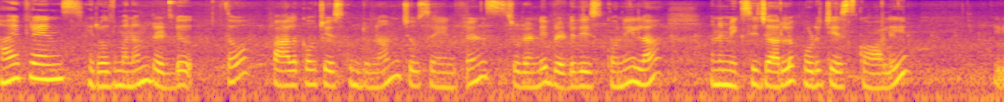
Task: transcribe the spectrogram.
హాయ్ ఫ్రెండ్స్ ఈరోజు మనం బ్రెడ్తో పాలకవ్ చేసుకుంటున్నాం. చూసేయండి ఫ్రెండ్స్ చూడండి బ్రెడ్ తీసుకొని ఇలా మనం మిక్సీ జార్లో పొడి చేసుకోవాలి. ఈ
